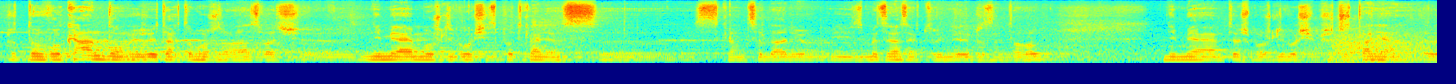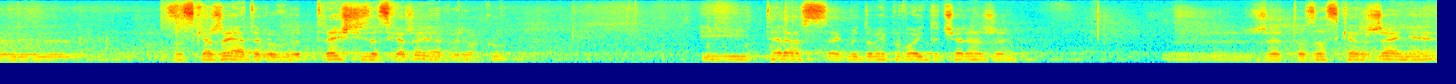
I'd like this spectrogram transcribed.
e, przed tą wokandą, jeżeli tak to można nazwać, e, nie miałem możliwości spotkania z, z kancelarią i z mecenasem, który mnie reprezentował. Nie miałem też możliwości przeczytania zaskarżenia tego, treści zaskarżenia wyroku. I teraz jakby do mnie powoli dociera, że, y, że to zaskarżenie y,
